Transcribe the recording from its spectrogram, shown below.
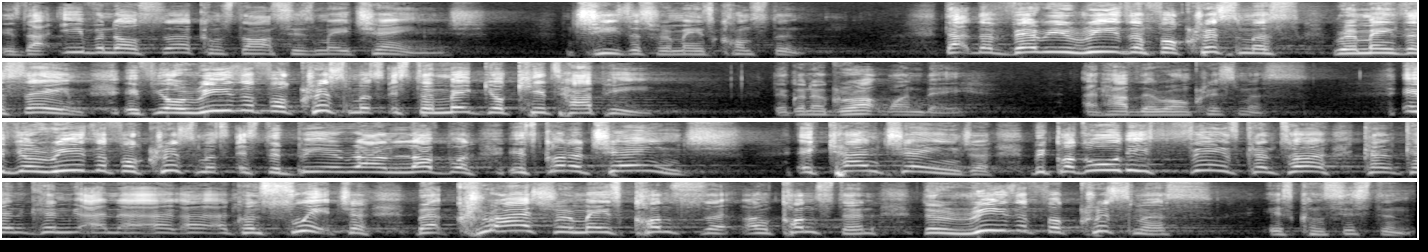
is that even though circumstances may change, Jesus remains constant. That the very reason for Christmas remains the same. If your reason for Christmas is to make your kids happy, they're gonna grow up one day and have their own Christmas. If your reason for Christmas is to be around loved ones, it's gonna change. It can change because all these things can turn, can can can uh, uh, uh, can switch. But Christ remains constant. Uh, constant. The reason for Christmas is consistent.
